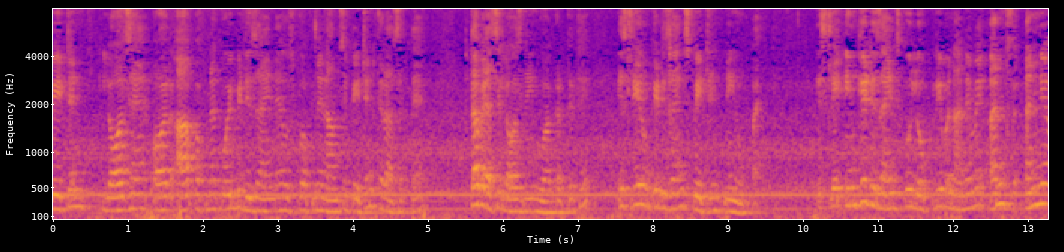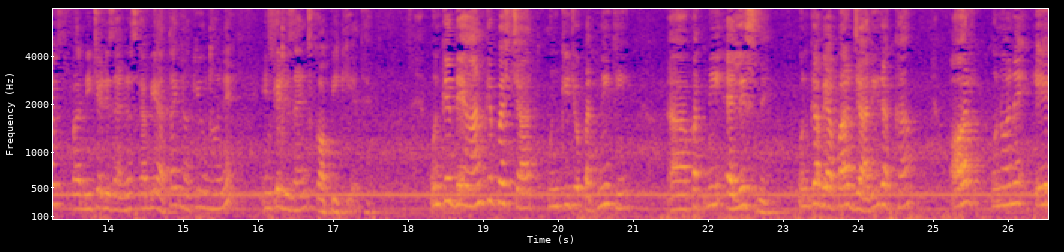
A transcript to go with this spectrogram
पेटेंट लॉज हैं और आप अपना कोई भी डिज़ाइन है, उसको अपने नाम से पेटेंट करा सकते हैं, तब ऐसे लॉज नहीं हुआ करते थे, इसलिए उनके डिज़ाइन पेटेंट नहीं हो पाए। इसलिए इनके डिज़ाइन को लोकप्रिय बनाने में अन्य फर्नीचर डिजाइनर्स का भी आता है, क्योंकि उन्होंने इनके डिज़ाइन कॉपी किए थे। उनके देहांत के पश्चात उनकी जो पत्नी थी पत्नी एलिस ने उनका व्यापार जारी रखा और उन्होंने ए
